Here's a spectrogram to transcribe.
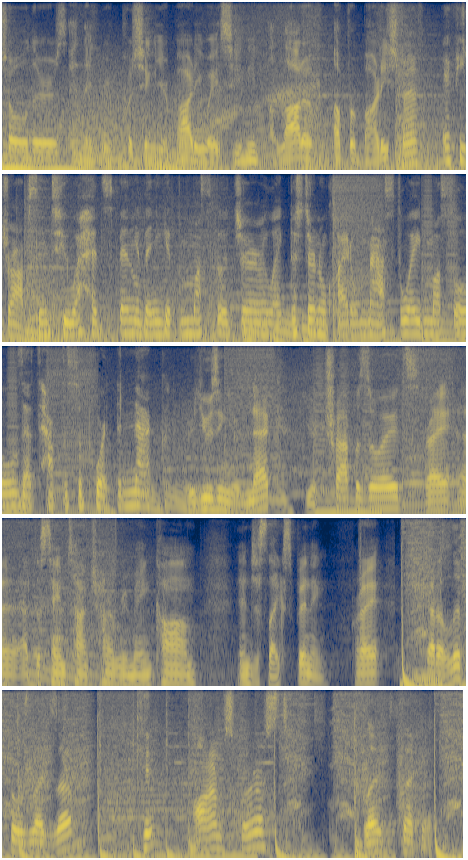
shoulders, and then you're pushing your body weight. So you need a lot of upper body strength. If he drops into a head spin, then you get the musculature like the sternocleidomastoid muscles that have to support the neck. You're using your neck, your trapezoids, right? And at the same time, trying to remain calm and just like spinning, right? Gotta lift those legs up, kick, arms first, legs second.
